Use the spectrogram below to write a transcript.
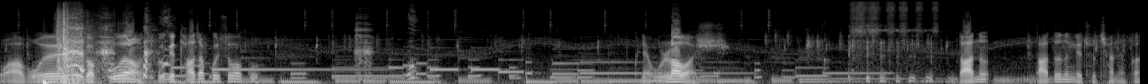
와? 누가 그거랑 두개다 잡고 있어갖고. 그냥 올라와 씨. 나누 놔두는 게 좋지 않을까?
